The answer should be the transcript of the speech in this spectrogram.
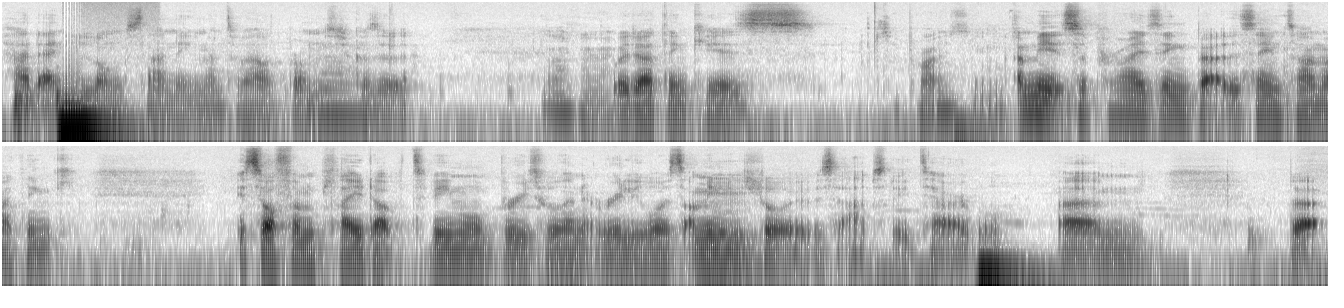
had any long-standing mental health problems Oh. because of it, Okay. which I think is, Surprising. I mean, it's surprising, but at the same time, I think it's often played up to be more brutal than it really was. I mean, Mm. sure, it was absolutely terrible, um, but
